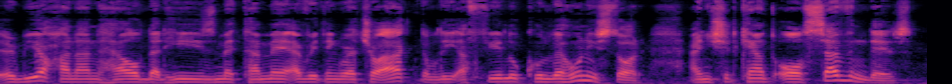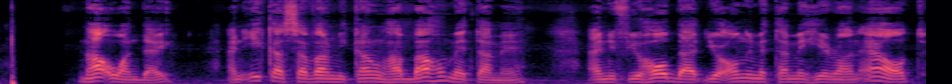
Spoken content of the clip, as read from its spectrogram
Rabbi Yohanan held that he's metame everything retroactively, afilu kulehuni store, and you should count all seven days, not one day. And ika savar habahu metame, and if you hold that you're only metame here on out,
